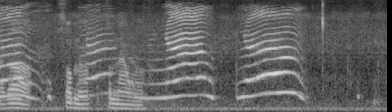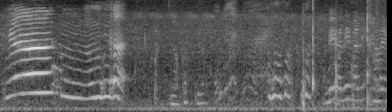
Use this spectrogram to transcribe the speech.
แล้วก็ส้มนะครับส้มนาวของเราเดี๋ยวแป๊บเดียว นี่มานี่มานี่มาเลย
